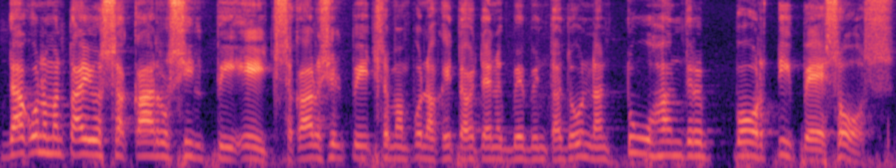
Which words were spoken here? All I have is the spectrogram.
Dako naman tayo sa Carousel PH. Sa Carousel PH naman po nakita ko tayo nagbebenta doon ng 240 pesos.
